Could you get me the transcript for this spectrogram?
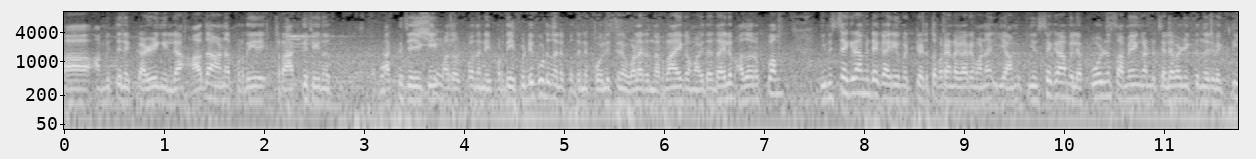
അമിതിന് അമിത്തിന് കഴിഞ്ഞില്ല. അതാണ് പ്രതിയെ ട്രാക്ക് ചെയ്യുന്നത്. ട്രാക്ക് ചെയ്യുകയും അതോടൊപ്പം തന്നെ ഈ പിടികൂടുന്ന നിലയ്ക്ക് തന്നെ പോലീസിന് വളരെ നിർണായകമായത്. എന്തായാലും അതോടൊപ്പം ഇൻസ്റ്റാഗ്രാമിന്റെ കാര്യം ഏറ്റെടുത്ത് പറയേണ്ട കാര്യമാണ്. ഈ ഇൻസ്റ്റാഗ്രാമിൽ എപ്പോഴും സമയം കണ്ട് ചെലവഴിക്കുന്ന ഒരു വ്യക്തി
